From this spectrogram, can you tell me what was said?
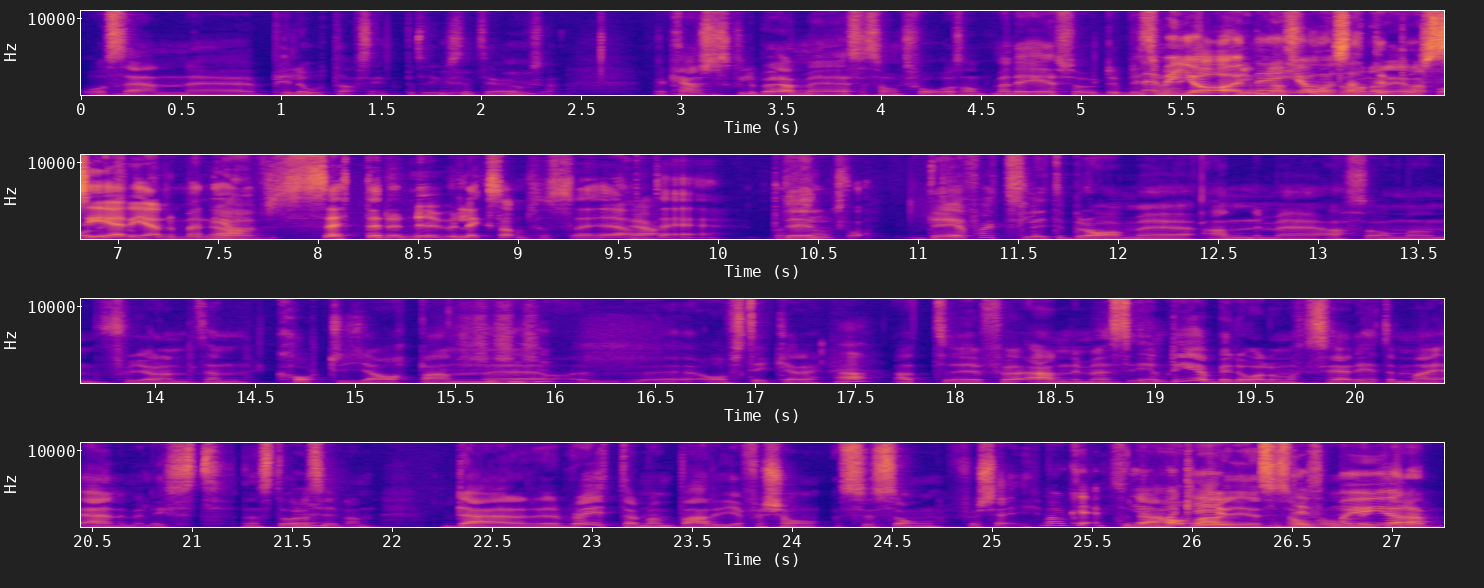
Och sen eh, pilotavsnitt betygsätter Mm, jag också. Jag kanske skulle börja med säsong två och sånt, men det är så, det blir nej så men jag, himla nej, jag har att satt det på liksom. serien men Ja. jag sätter det nu liksom. Så säger jag Ja. att det på Det- säsong 2. Det är faktiskt lite bra med anime, alltså om man får göra en liten kort Japan-avstickare. Ja. Att eh, för animes IMDB då, vad man ska säga, det heter My Animalist, den stora Mm. sidan. Där ratear man varje försång, säsong för sig. Okej, Så ja, det får man ju göra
